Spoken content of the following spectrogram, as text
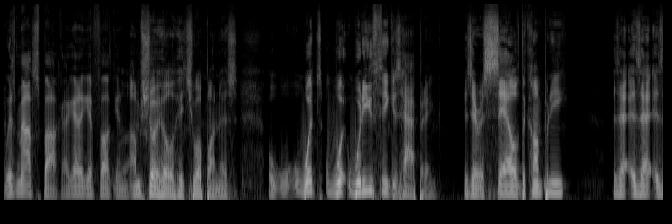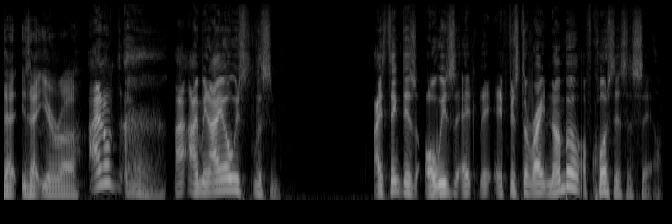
Where's Mount Spock? I gotta get fucking. I'm sure he'll hit you up on this. What what what do you think is happening? Is there a sale of the company? Is that is that is that is that your uh I don't. I, I mean, I always listen. I think there's always if it's the right number, of course there's a sale.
